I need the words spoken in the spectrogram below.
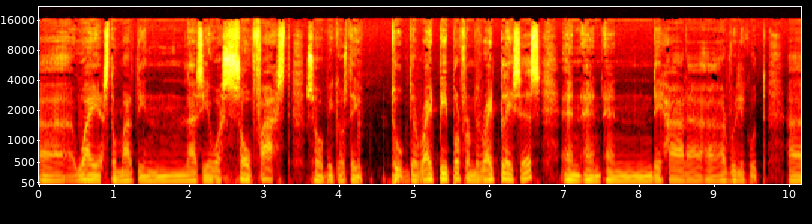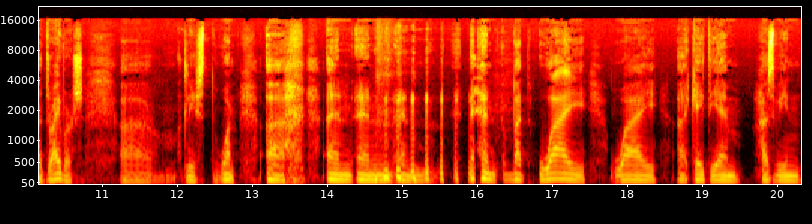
uh, why Aston Martin last year was so fast? So because they took the right people from the right places and and and they had a, a really good uh, drivers uh, at least one. Uh, and and and and but why why uh, KTM has been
